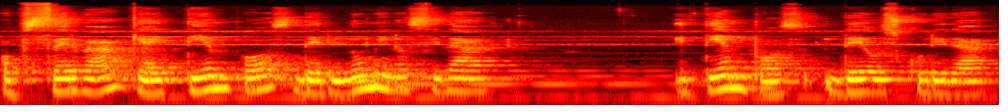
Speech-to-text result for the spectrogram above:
Observa que hay tiempos de luminosidad y tiempos de oscuridad.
